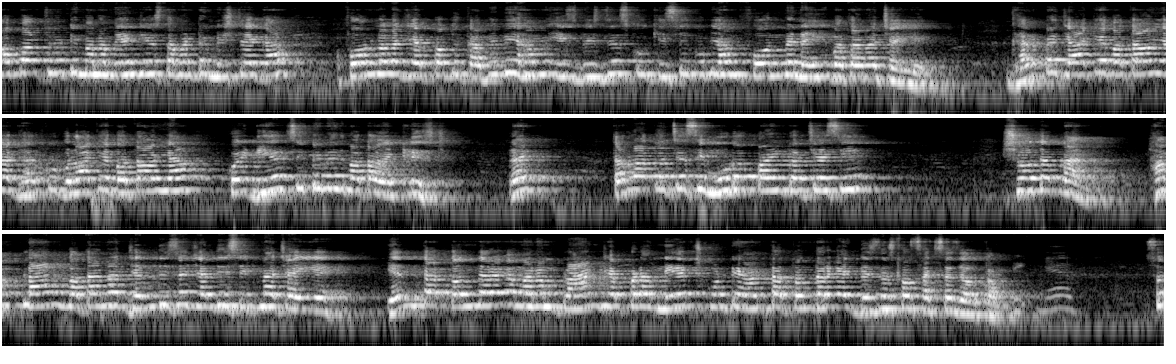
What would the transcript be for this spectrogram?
ఆపర్చునిటీ మనం ఏం చేస్తామంటే మిస్టేక్గా ఫోన్లలో చెప్పొద్దు कभी भी हम इस बिजनेस को किसी को भी हम फोन में नहीं बताना चाहिए घर पे जाके बताओ या घर को बुला के बताओ या कोई डीएलसीपी మీద बताओ ఎట్లీస్ట్ రైట్ తర్వాత వచ్చేసి మూడో పాయింట్ వచ్చేసి షో ద ప్లాన్ హమ్ ప్లాన్ బతానా జల్దీ సే జల్దీ సీఖనా चाहिए ఎంత తొందరగా మనం ప్లాన్ చెప్పడం నేర్చుకుంటే అంత తొందరగా ఈ బిజినెస్లో సక్సెస్ అవుతాం సో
